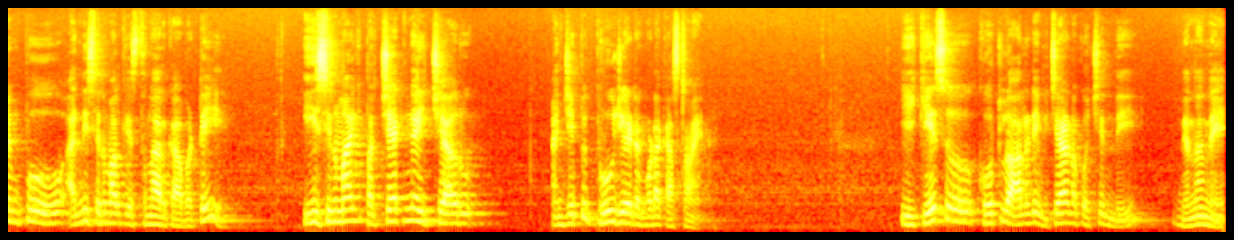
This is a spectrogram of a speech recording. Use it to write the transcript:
పెంపు అన్ని సినిమాలకు ఇస్తున్నారు కాబట్టి ఈ సినిమాకి ప్రత్యేకంగా ఇచ్చారు అని చెప్పి ప్రూవ్ చేయడం కూడా కష్టమే. ఈ కేసు కోర్టులో ఆల్రెడీ విచారణకు వచ్చింది నిన్ననే.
